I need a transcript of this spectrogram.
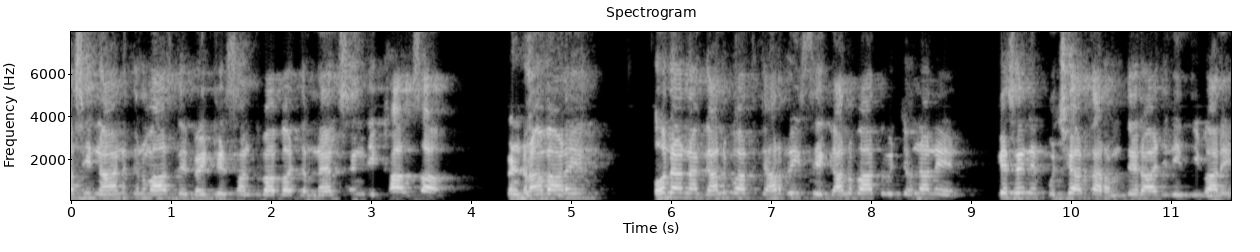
ਅਸੀਂ ਨਾਨਕ ਨਿਵਾਸ ਤੇ ਬੈਠੇ ਸੰਤ ਬਾਬਾ ਜਰਨੈਲ ਸਿੰਘ ਜੀ ਖਾਲਸਾ ਭਿੰਡਰਾਂ ਵਾਲੇ ਉਹਨਾਂ ਨਾਲ ਗੱਲਬਾਤ ਚੱਲ ਰਹੀ ਸੀ। ਗੱਲਬਾਤ ਵਿੱਚ ਉਹਨਾਂ ਨੇ ਕਿਸੇ ਨੇ ਪੁੱਛਿਆ ਧਰਮ ਤੇ ਰਾਜਨੀਤੀ ਬਾਰੇ।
